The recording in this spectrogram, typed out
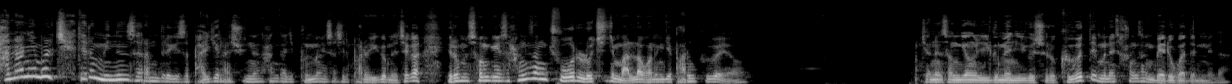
하나님을 제대로 믿는 사람들에게서 발견할 수 있는 한 가지 분명한 사실은 바로 이겁니다. 제가 여러분 성경에서 항상 주어를 놓치지 말라고 하는 게 바로 그거예요. 저는 성경을 읽으면 읽을수록 그것 때문에 항상 매료가 됩니다.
